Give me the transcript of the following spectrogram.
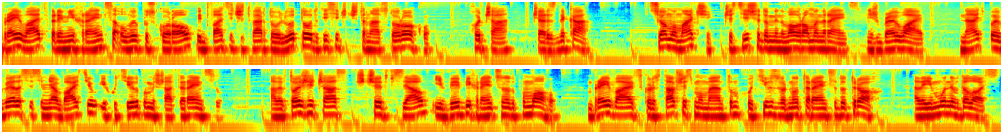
Брей Вайт переміг Рейнса у випуску Raw від 24 лютого 2014 року, хоча через ДК. В цьому матчі частіше домінував Роман Рейнс, ніж Брей Вайт. Навіть появилася сім'я Вайтів і хотіли помішати Рейнсу. Але в той же час щит взяв і вибіг Рейнсу на допомогу. Брей Вайт, скориставшись моментом, хотів звернути Рейнса до трьох, але йому не вдалося.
